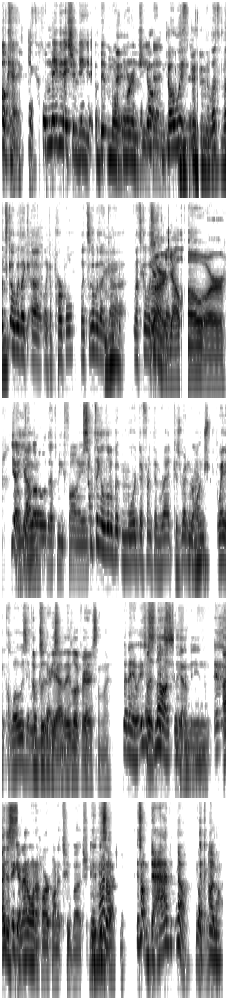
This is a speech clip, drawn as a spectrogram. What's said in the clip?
Okay. Well, maybe they should be a bit more orangey Go, than go with let's let's go with like uh like a purple. Let's go with like Mhm. uh let's go with Or like, yellow, or yeah, something. yellow. That'd be fine. something a little bit more different than red because red and Right. orange the way it glows it looks bl- very yeah, similar. they look very Yeah. similar. But anyway, it's But just no, no. It's, yeah. I mean, I just- again, I don't want to harp on it too much. It- it's not. got you. It's not bad. No, no, like I'm, not.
